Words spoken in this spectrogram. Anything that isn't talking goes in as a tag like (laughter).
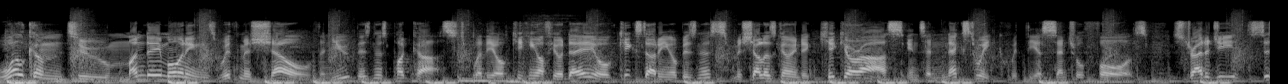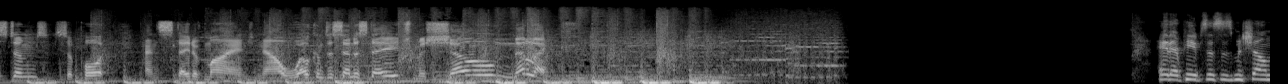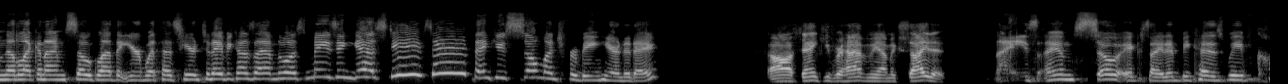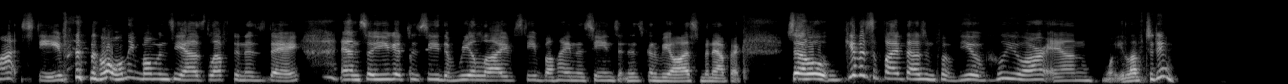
Welcome to Monday Mornings with Michelle, the new business podcast. Whether you're kicking off your day or kickstarting your business, Michelle is going to kick your ass into next week with the essential fours strategy, systems, support, and state of mind. Now, welcome to center stage, Michelle Nedelec. Hey there, peeps. This is Michelle Nedelec, and I'm so glad that you're with us here today because I have the most amazing guest, Steve. Steve, thank you so much for being here today. Oh, thank you for having me. I'm excited. Nice. I am so excited because we've caught Steve (laughs) the only moments he has left in his day. And so you get to see the real live Steve behind the scenes, and it's going to be awesome and epic. So give us a 5,000 foot view of who you are and what you love to do.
